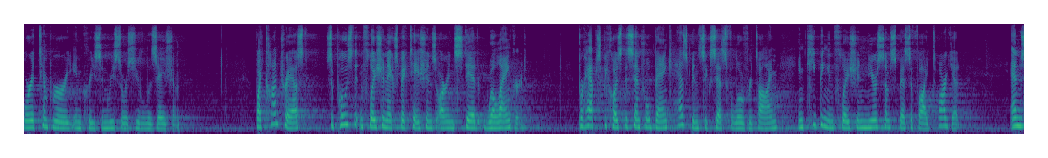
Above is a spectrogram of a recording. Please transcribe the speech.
or a temporary increase in resource utilization. By contrast, suppose that inflation expectations are instead well anchored perhaps because the central bank has been successful over time in keeping inflation near some specified target and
